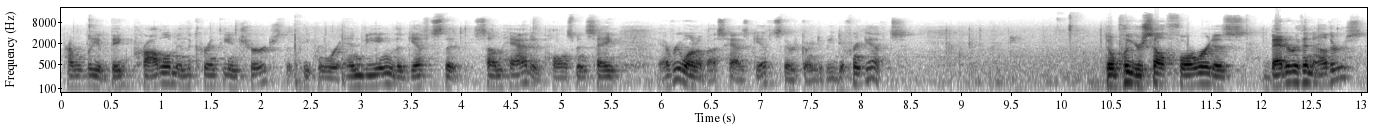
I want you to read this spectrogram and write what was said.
probably a big problem in the Corinthian church that people were envying the gifts that some had. And Paul's been saying every one of us has gifts. There's going to be different gifts. Don't put yourself forward as better than others.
